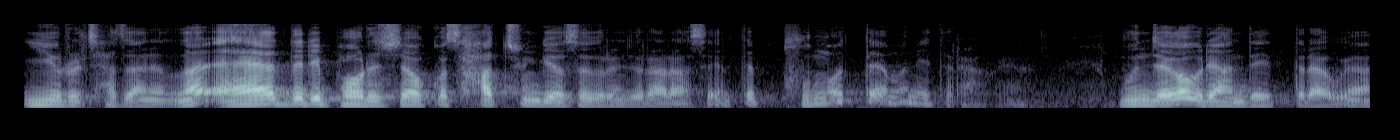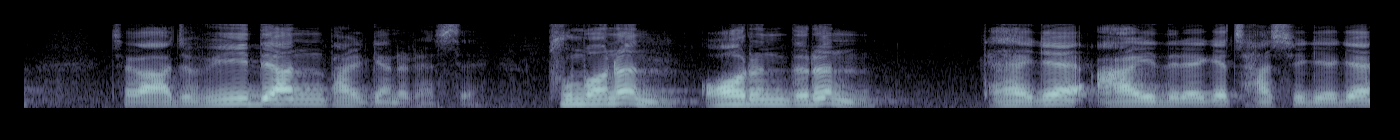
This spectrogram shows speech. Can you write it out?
이유를 찾아내는. 난 애들이 버릇이 없고 사춘기여서 그런 줄 알았어요. 근데 부모 때문이더라고요. 문제가 우리한테 있더라고요. 제가 아주 위대한 발견을 했어요. 부모는 어른들은 대개 아이들에게 자식에게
